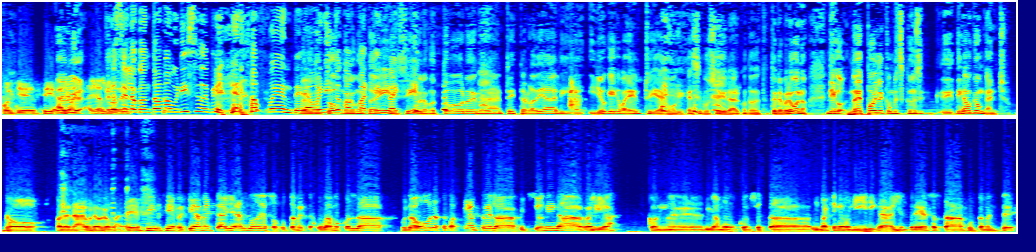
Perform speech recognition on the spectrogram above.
porque sí, hay, Pero mira, hay algo Pero de se lo contó a Mauricio de primera fuente. Me Era lo bonito contó, me lo contó a compartirlo mí, aquí. sí, me lo contó me acuerdo, en una entrevista radial y, y yo quedé para adentro y ya como que casi puse a llorar contando esta historia. Pero bueno, digo, no es spoiler, como- como- digamos que es un gancho. No, para nada, una broma. Eh, sí, sí, efectivamente hay algo de eso. Justamente jugamos con la una obra se pasea entre la ficción y la realidad, con eh, digamos con ciertas imágenes oníricas y entre eso está justamente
